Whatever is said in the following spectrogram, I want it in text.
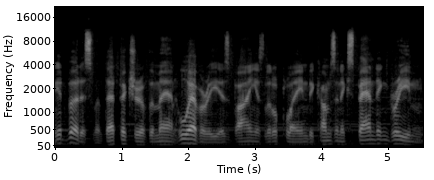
The advertisement, that picture of the man, whoever he is, buying his little plane, becomes an expanding dream.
